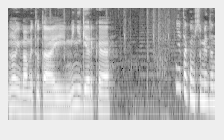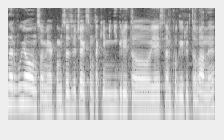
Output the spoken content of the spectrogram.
No i mamy tutaj minigierkę. Nie taką w sumie denerwującą jakąś. Zazwyczaj jak są takie minigry, to ja jestem podirytowany,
